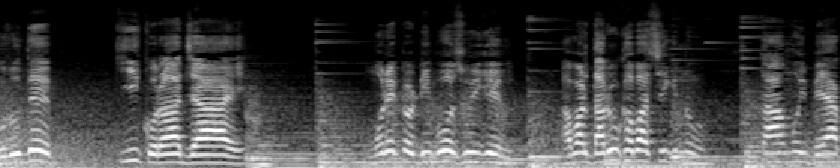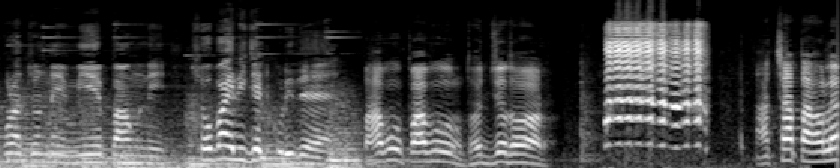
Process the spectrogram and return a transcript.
গুরুদেব, কি করা যায়? মোর একটা ডিভোর্স হয়ে গেল, আবার দারু খাবার শিখিনু তা মুই বিয়া করার জন্য মেয়ে পাওনি সবাই রিজেক্ট করে দেয়। পাবো পাবো ধৈর্য ধর। আচ্ছা তাহলে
